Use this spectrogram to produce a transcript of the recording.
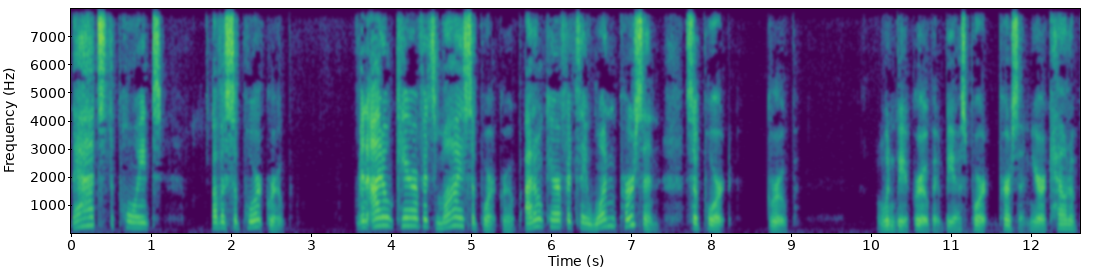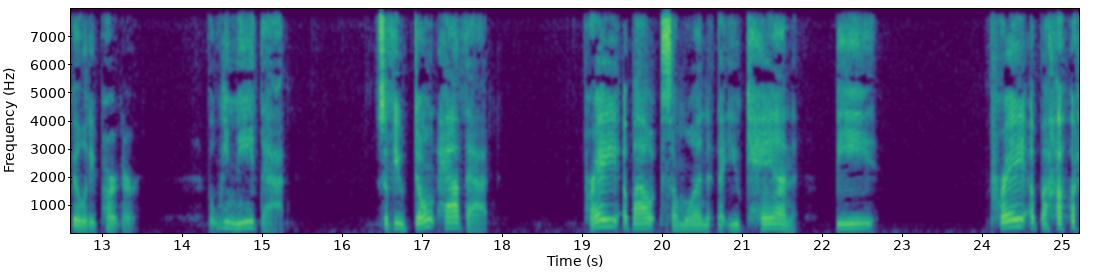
That's the point of a support group. And I don't care if it's my support group. I don't care if it's a one person support group. It wouldn't be a group, it would be a support person, your accountability partner. But we need that. So if you don't have that, pray about someone that you can be. Pray about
